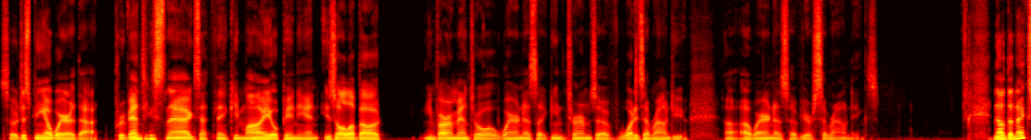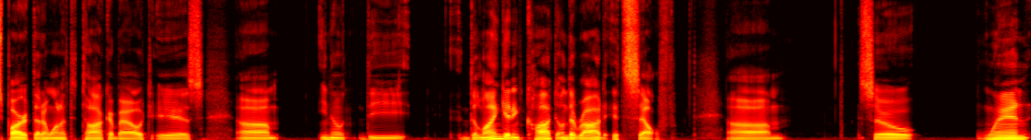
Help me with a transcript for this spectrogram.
So just being aware of that. Preventing snags, I think, in my opinion, is all about environmental awareness, like in terms of what is around you, uh, awareness of your surroundings. Now, the next part that I wanted to talk about is, um, you know, the the line getting caught on the rod itself. Um, so when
